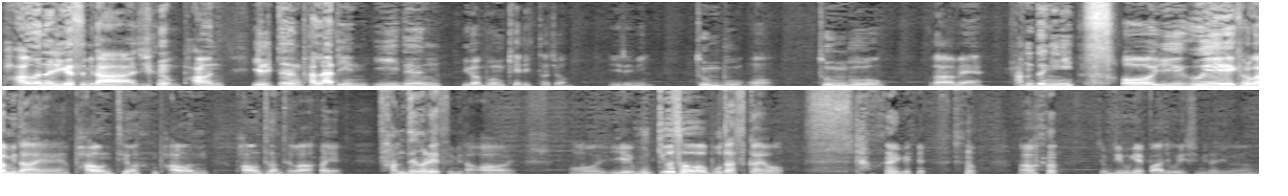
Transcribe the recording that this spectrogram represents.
바은을 이겼습니다. 지금 바은 1등 팔라딘, 2등 이거 뭔 캐릭터죠? 이름이 둠부, 어, 둠부. 그 다음에 3등이 어, 이 의외의 결과입니다. 예. 바운티 바운 바운트 헌터가 예. 3등을 했습니다. 아, 어, 이게 웃겨서 못 왔을까요? 아, 좀 미국에 빠지고 있습니다 지금.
